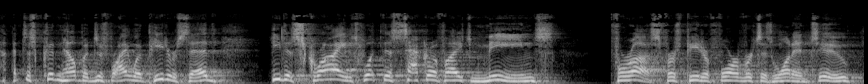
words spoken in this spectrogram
I just couldn't help but just write what Peter said. He describes what this sacrifice means for us. 1 Peter 4 verses 1 and 2.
